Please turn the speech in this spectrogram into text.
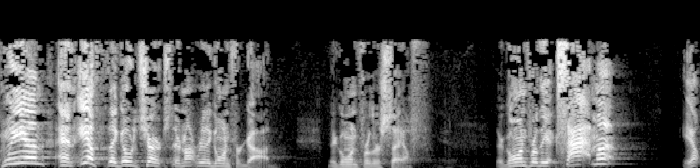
When and if they go to church, they're not really going for God. They're going for their self. They're going for the excitement. Yep.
